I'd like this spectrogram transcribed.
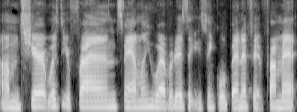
um, share it with your friends, family, whoever it is that you think will benefit from it.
